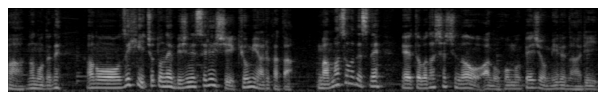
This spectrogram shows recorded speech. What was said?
まあ、なのでね、あのぜひちょっとねビジネス霊視興味ある方、まあ、まずはですね、えー、と私たちのあのホームページを見るなり、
